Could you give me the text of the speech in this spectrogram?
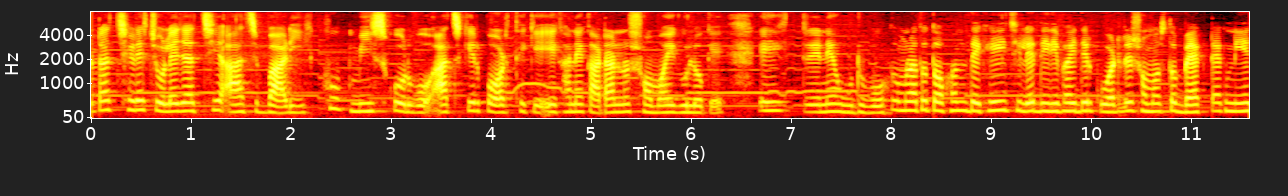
quarter ছেড়ে চলে যাচ্ছি আজ বাড়ি। খুব মিস করব আজকের পর থেকে এখানে কাটানোর সময়গুলোকে। এই ট্রেনে উঠবো। তোমরা তো তখন দেখেই ছিলে দিদিভাইদের কোয়ার্টারে সমস্ত ব্যাগ ট্যাগ নিয়ে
